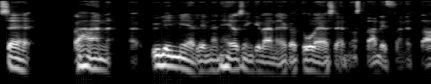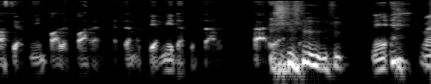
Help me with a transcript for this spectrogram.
se vähän ylimielinen helsinkiläinen, joka tulee sen no stadissa nyt asiat niin paljon paremmin, että en mä tiedä, mitä te täällä pärjäätte. niin, mä,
